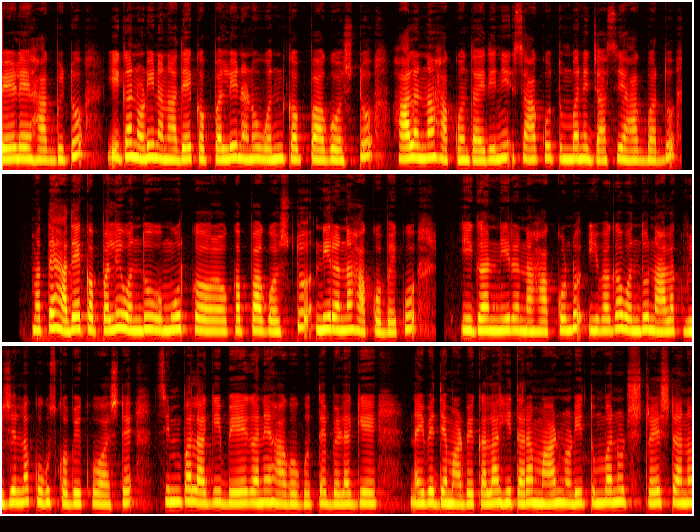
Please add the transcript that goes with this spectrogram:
ಬೇಳೆ ಹಾಕಿಬಿಟ್ಟು ಈಗ ನೋಡಿ ನಾನು ಅದೇ ಕಪ್ಪಲ್ಲಿ ನಾನು ಒಂದು ಕಪ್ ಆಗುವಷ್ಟು ಹಾಲನ್ನು ಹಾಕ್ಕೊತಾ ಇದ್ದೀನಿ. ಸಾಕು ತುಂಬಾ ಜಾಸ್ತಿ ಆಗಬಾರ್ದು. ಮತ್ತು ಅದೇ ಕಪ್ಪಲ್ಲಿ ಒಂದು ಮೂರು ಕಪ್ ಆಗುವಷ್ಟು ನೀರನ್ನು ಹಾಕ್ಕೋಬೇಕು. ಈಗ ನೀರನ್ನು ಹಾಕ್ಕೊಂಡು ಇವಾಗ ಒಂದು ನಾಲ್ಕು ವಿಷಲ್ನ ಕೂಗಿಸ್ಕೋಬೇಕು ಅಷ್ಟೇ. ಸಿಂಪಲ್ಲಾಗಿ ಬೇಗನೆ ಆಗೋಗುತ್ತೆ. ಬೆಳಗ್ಗೆ ನೈವೇದ್ಯ ಮಾಡಬೇಕಲ್ಲ? ಈ ಥರ ಮಾಡಿ ನೋಡಿ ತುಂಬಾ ಶ್ರೇಷ್ಠನೋ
